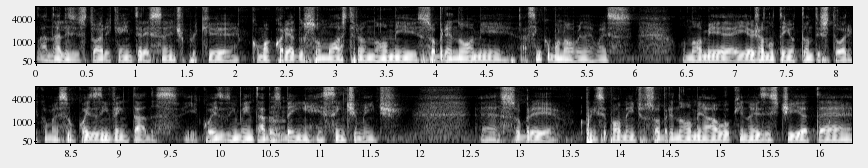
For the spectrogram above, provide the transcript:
análise histórica é interessante porque, como a Coreia do Sul mostra, o nome, sobrenome, assim como o nome, né? Mas o nome aí eu já não tenho tanto histórico, mas são coisas inventadas e coisas inventadas hum. bem recentemente. É, sobre principalmente o sobrenome é algo que não existia até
